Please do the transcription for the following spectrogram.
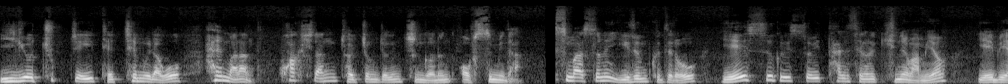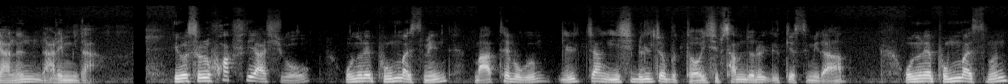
이교 축제의 대체물이라고 할 만한 확실한 결정적인 증거는 없습니다. 크리스마스는 이름 그대로 예수 그리스도의 탄생을 기념하며 예배하는 날입니다. 이것을 확실히 아시고 오늘의 본 말씀인 마태복음 1장 21절부터 23절을 읽겠습니다. 오늘의 본 말씀은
